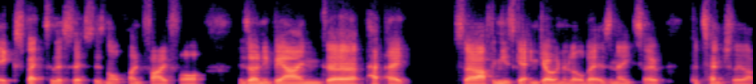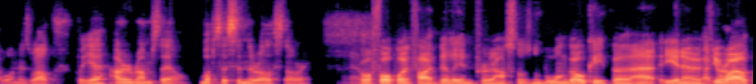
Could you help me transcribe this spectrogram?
expected assist is 0.54, is only behind uh, Pepe so I think he's getting going a little bit, isn't he? So potentially that one as well. But yeah, Aaron Ramsdale, what's the Cinderella story? Well, 4.5 billion for Arsenal's number one goalkeeper. Uh, you know, if you're wild,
